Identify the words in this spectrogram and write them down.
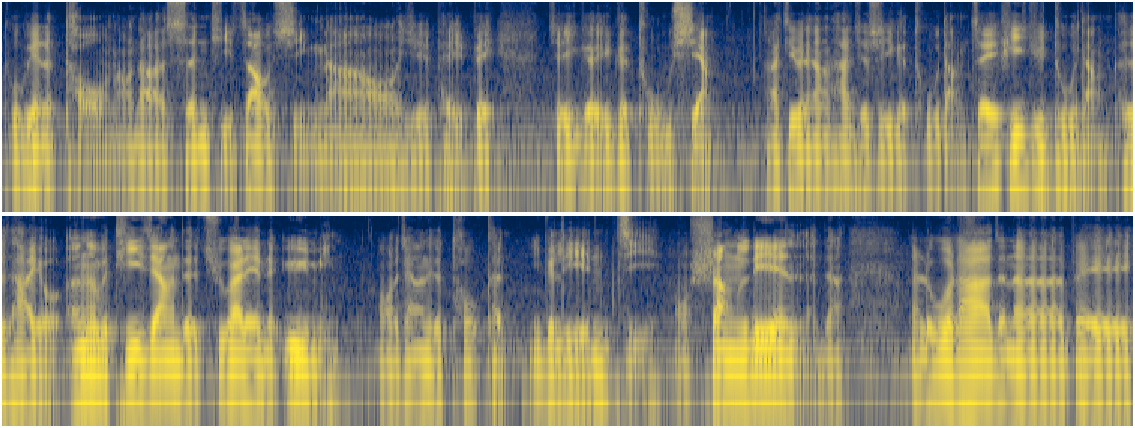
图片的头，然后它的身体造型，然后一些配备，这一个一个图像，那基本上它就是一个图档，JPG 图档，可是它有 NFT 这样的区块链的域名哦，这样的 token 一个连接哦，上链了这样。那如果它真的被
